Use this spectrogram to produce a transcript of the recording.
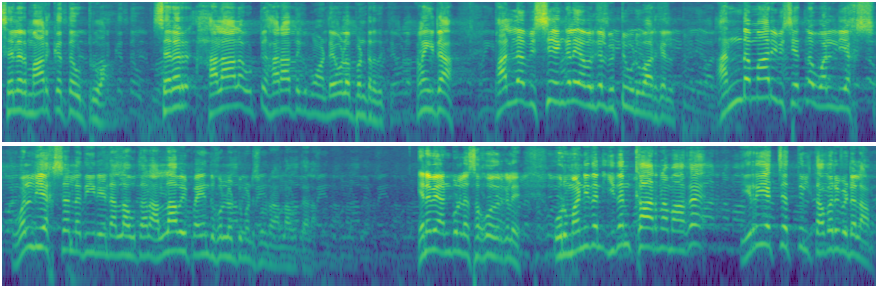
சிலர் மார்க்கத்தை விட்டுருவான். சிலர் ஹலால விட்டு ஹராத்துக்கு போவான் டெவலப் பண்றதுக்கு. வணங்கிட்டா பல விஷயங்களை அவர்கள் விட்டு விடுவார்கள். அந்த மாதிரி விஷயத்துல வல் யக்ஷ் வல் யக்ஷ் அல்லதீன் என்று அல்லாஹ் தாலா அல்லாவை பயந்து கொள்ளட்டும் என்று சொல்றான் அல்லாஹு தாலா எனவே அன்புள்ள சகோதரர்களே ஒரு மனிதன் இதன் காரணமாக இறையச்சத்தில் தவறு விடலாம்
